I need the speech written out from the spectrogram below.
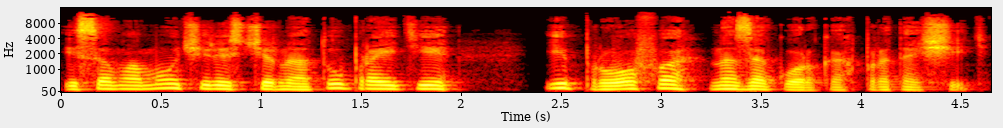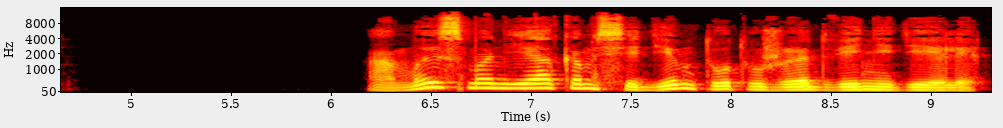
и самому через черноту пройти, и профа на закорках протащить. А мы с маньяком сидим тут уже две недели.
